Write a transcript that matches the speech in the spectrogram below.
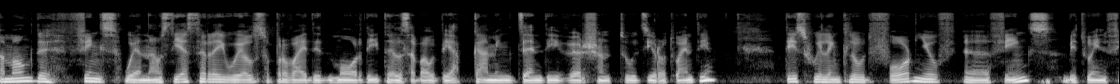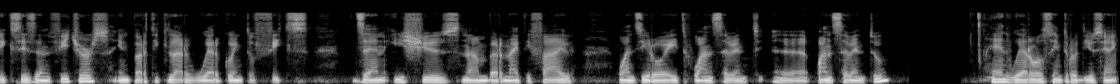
Among the things we announced yesterday, we also provided more details about the upcoming ZenD version 2020. This will include four new uh, things between fixes and features. In particular, we are going to fix Zen issues number 95, 108, 172 and we are also introducing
